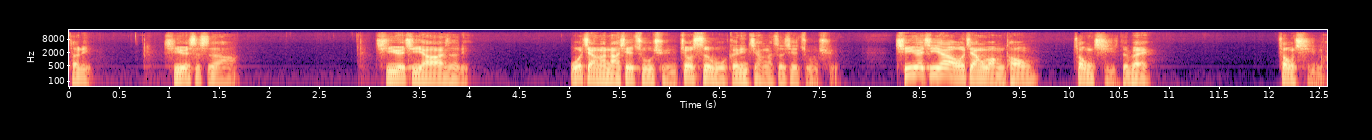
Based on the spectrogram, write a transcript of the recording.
这里七月十四号，七月七号在这里，我讲了哪些族群？就是我跟你讲的这些族群。七月七号我讲网通。重企对不对？重企嘛，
